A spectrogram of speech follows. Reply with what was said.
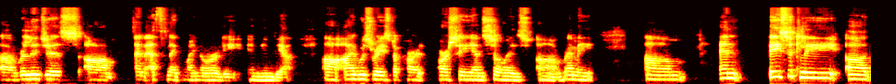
uh, religious um, and ethnic minority in India. Uh, I was raised a Par- Parsi, and so is uh, Remy. Um, and basically, uh,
